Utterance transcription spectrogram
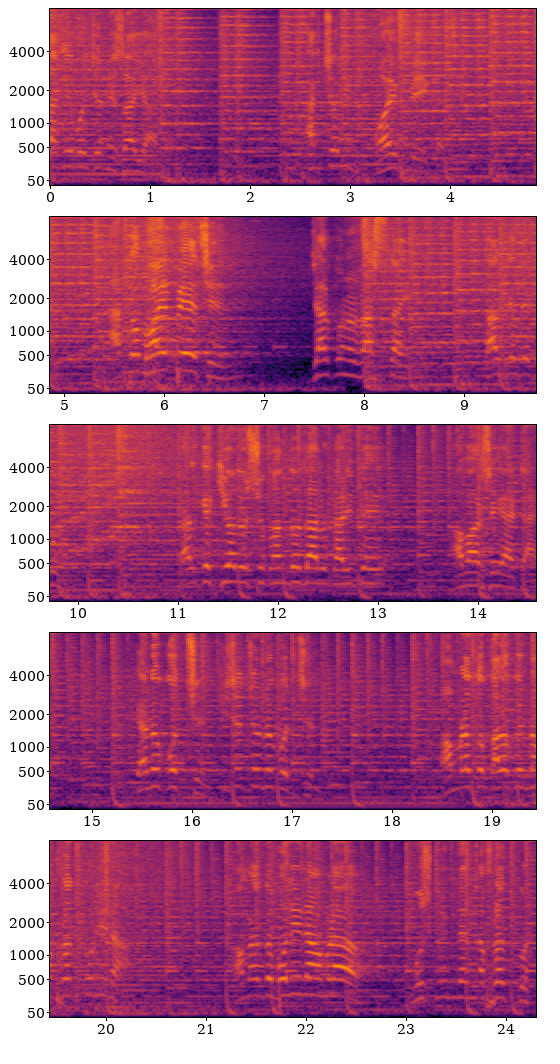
তাকে বলছেন এসআইআর। অ্যাকচুয়ালি ভয় পেয়ে গেছে। এত ভয় পেয়েছেন, যার কোনো রাস্তাই নেই। কালকে দেখুন, কালকে কী হলো সুকান্ত দার গাড়িতে আবার সেই অ্যাটাক কেন করছেন? কিসের জন্য করছেন? আমরা তো কারোকে নফরত করি না। আমরা তো বলি না আমরা মুসলিমদের নফরত করি।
